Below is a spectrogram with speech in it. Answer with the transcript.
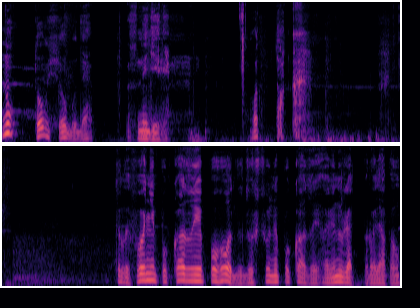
Ну, то все буде з неділі. От так. В телефоні показує погоду, дощу не показує, а він вже проляпав.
